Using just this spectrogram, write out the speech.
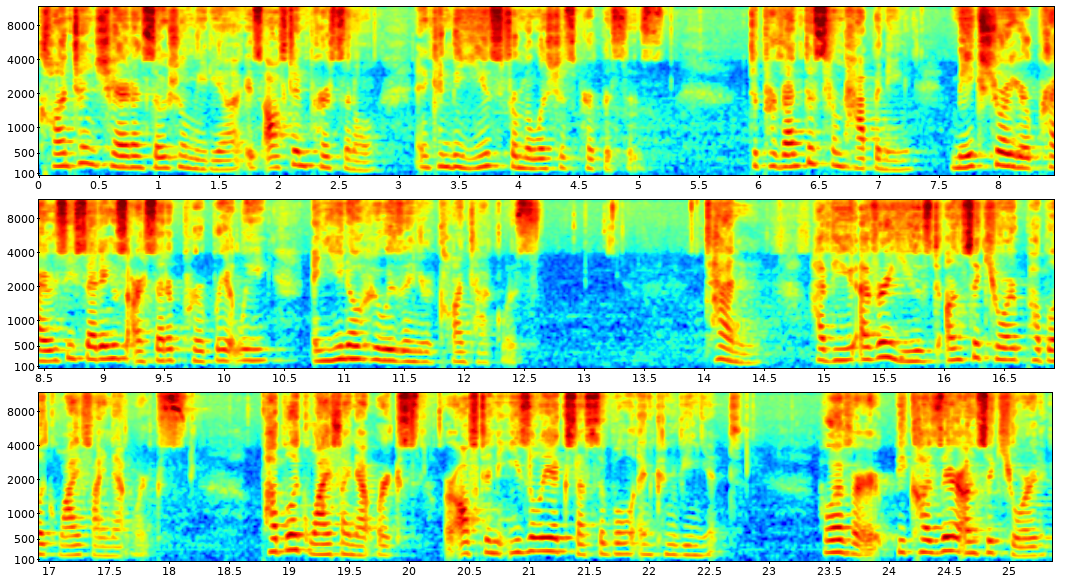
Content shared on social media is often personal and can be used for malicious purposes. To prevent this from happening, make sure your privacy settings are set appropriately and you know who is in your contact list. 10. Have you ever used unsecured public Wi-Fi networks? Public Wi-Fi networks are often easily accessible and convenient. However, because they are unsecured,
